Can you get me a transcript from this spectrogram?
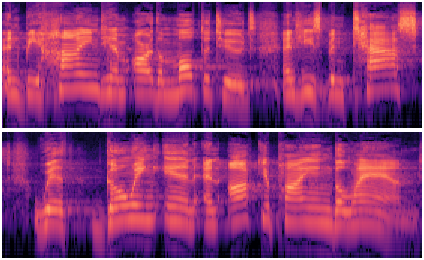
and behind him are the multitudes, and he's been tasked with going in and occupying the land.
